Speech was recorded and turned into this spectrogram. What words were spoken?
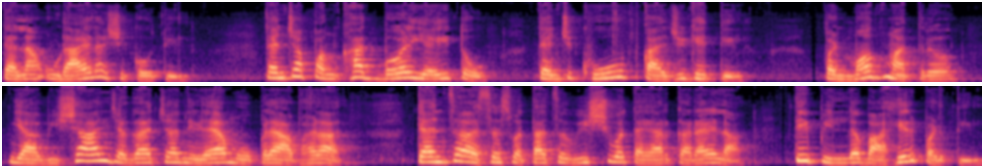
त्याला उडायला शिकवतील. त्यांच्या पंखात बळ येईतो त्यांची खूप काळजी घेतील. पण मग मात्र या विशाल जगाच्या निळ्या मोकळ्या आभाळात त्यांचं असं स्वतःचं विश्व तयार करायला ती पिल्लं बाहेर पडतील.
